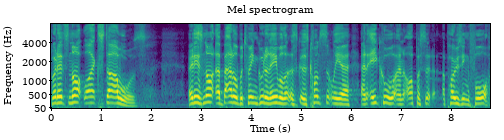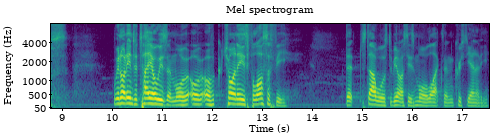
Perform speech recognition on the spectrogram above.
but it's not like Star Wars. It is not a battle between good and evil that is, is constantly a, an equal and opposite opposing force. We're not into Taoism or, or, or Chinese philosophy that Star Wars, to be honest, is more like than Christianity.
